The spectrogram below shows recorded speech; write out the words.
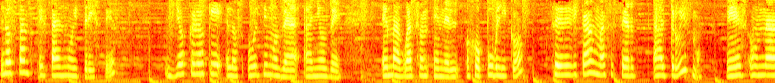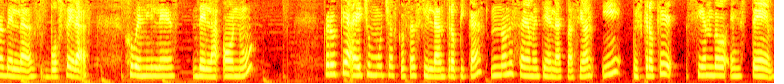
Los fans están muy tristes. Yo creo que los últimos años de Emma Watson en el ojo público se dedicaron más a hacer altruismo. Es una de las voceras juveniles de la ONU. Creo que ha hecho muchas cosas filantrópicas, no necesariamente en la actuación, y pues creo que siendo este,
